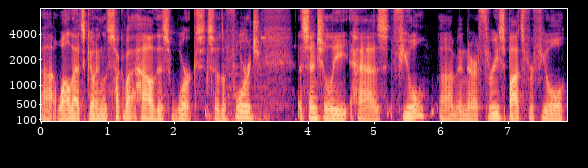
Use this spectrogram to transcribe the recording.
Uh, while that's going, let's talk about how this works. So the forge essentially has fuel, um, and there are three spots for fuel.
